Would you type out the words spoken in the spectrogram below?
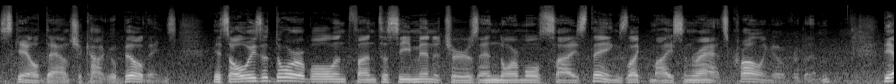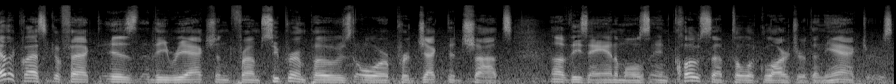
scaled down Chicago buildings. It's always adorable and fun to see miniatures and normal sized things like mice and rats crawling over them. The other classic effect is the reaction from superimposed or projected shots of these animals in close up to look larger than the actors.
